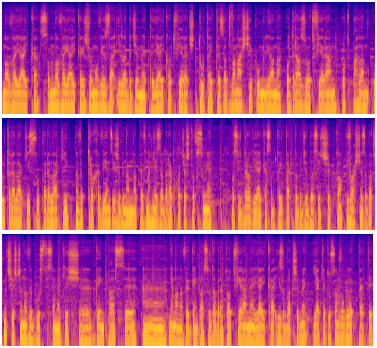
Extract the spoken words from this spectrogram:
nowe jajka, są nowe jajka, już wam mówię za ile będziemy te jajka otwierać. Tutaj te za 12,5 miliona od razu otwieram, odpalam ultra lucky, super lucky, nawet trochę więcej, żeby nam na pewno nie zabrakło, chociaż to w sumie dosyć drogie jajka są, to i tak to będzie dosyć szybko. I właśnie, zobaczmy, czy jeszcze nowe boosty są jakieś e, game passy. E, nie ma nowych game passów. Dobra, to otwieramy jajka i zobaczymy, jakie tu są w ogóle pety.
